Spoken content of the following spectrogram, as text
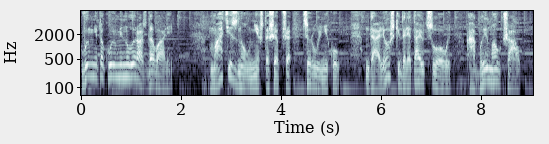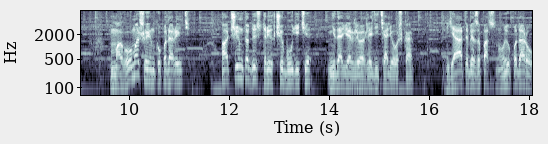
Вы мне такую мінулы раз давалі. Маці зноў нешта шэпча цырульніку. Да Алёшкі далятаюць словы, абы маўчаў. Магу машынку падарыць. А чым тады стрыгчы будзеце? Недаверліва глядзіць Алёшка. Я табе запасную падару,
